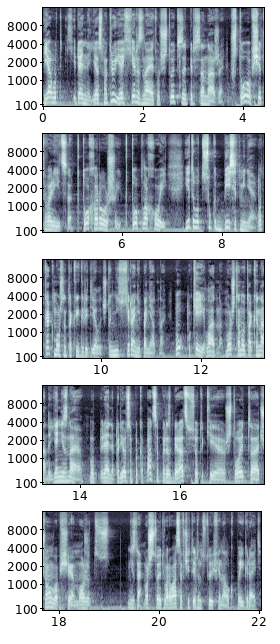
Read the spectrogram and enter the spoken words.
Я вот реально, я смотрю, я хер знает, вот что это за персонажи, что вообще творится, кто хороший, кто плохой. И это вот, сука, бесит меня. Вот как можно так игры делать, что ни хера непонятно. Ну, окей, ладно, может оно так и надо, я не знаю. Вот реально, придется покопаться, поразбираться все-таки, что это, о чем вообще может не знаю, может стоит ворваться в 14-ю финалку поиграть.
